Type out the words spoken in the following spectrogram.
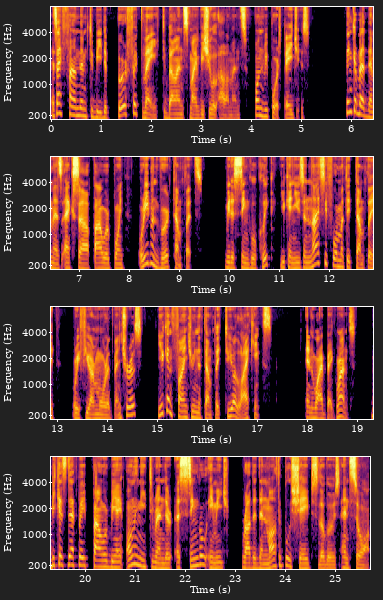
as I found them to be the perfect way to balance my visual elements on report pages. Think about them as Excel, PowerPoint, or even Word templates. With a single click, you can use a nicely formatted template, or if you are more adventurous, you can fine-tune a template to your likings. And why background? Because that way Power BI only need to render a single image rather than multiple shapes, logos, and so on.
